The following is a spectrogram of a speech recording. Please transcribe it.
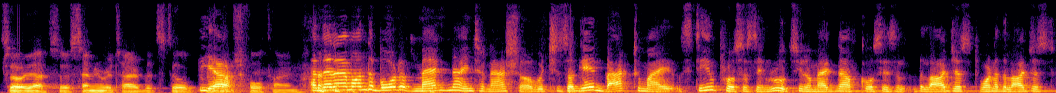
So yeah, so semi-retired, but still Yeah. much full time. And then I'm on the board of Magna International, which is again back to my steel processing roots. You know, Magna, of course, is the largest, one of the largest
